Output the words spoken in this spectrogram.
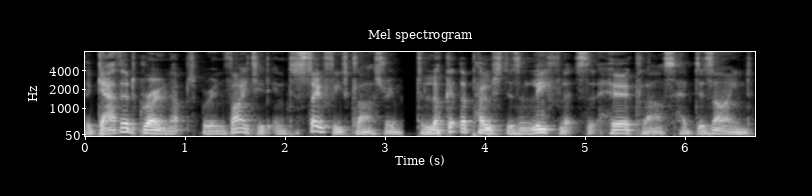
the gathered grown ups were invited into Sophie's classroom to look at the posters and leaflets that her class had designed.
